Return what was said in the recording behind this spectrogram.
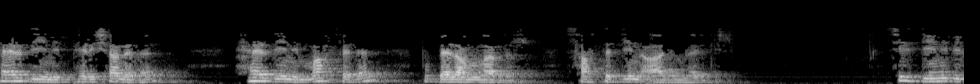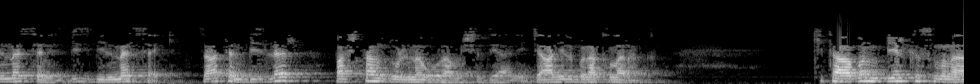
her dini perişan eden, her dini mahveden bu belamlardır. Sahte din alimleridir. Siz dini bilmezseniz, biz bilmezsek, zaten bizler baştan zulme uğramışız yani, cahil bırakılarak. Kitabın bir kısmına,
